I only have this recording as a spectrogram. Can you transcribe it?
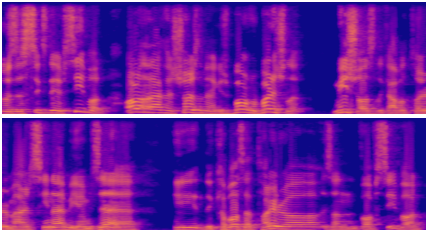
It was the sixth day of Sivan. Misha the Kabbalah Torah Mar Sinai. He, the Kabbalah Torah is on Vav Sivan.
